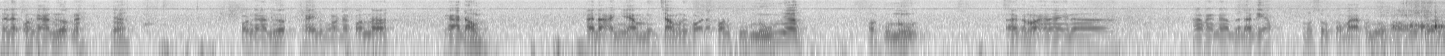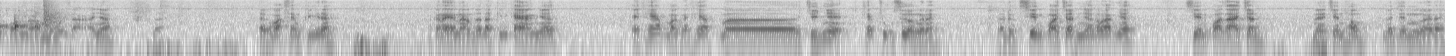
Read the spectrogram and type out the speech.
đây là con gà nước này nhé con gà nước hay gọi là con ờ, gà đồng. Hay là anh em miền trong thì gọi là con cúm núm nhá. Con cúm núm. Đấy các loại này là hàng này làm rất là đẹp. Một số các bác có nhu cầu chơi con ờ, mồi giả nhá. Đây. Đây các bác xem kỹ này cái này làm rất là kỹ càng nhá. Cái thép mà cái thép uh, chính ấy, thép trụ xương này, này là được xiên qua chân nha các bác nhé xiên qua da chân lên trên hông lên trên người này.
